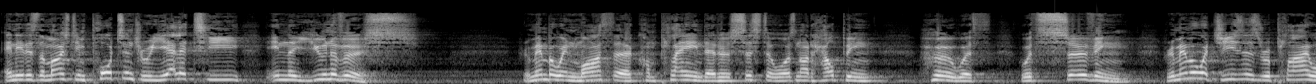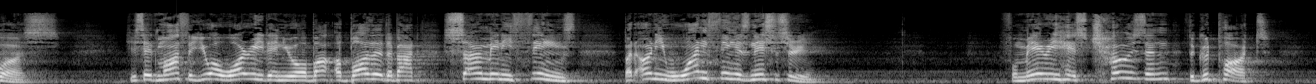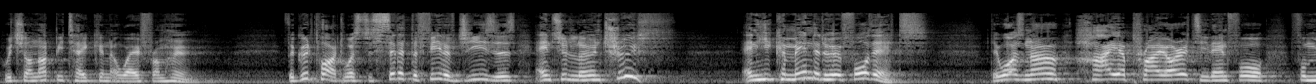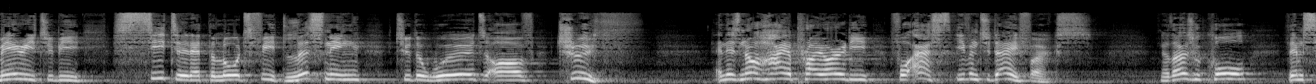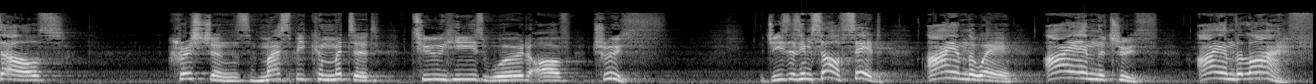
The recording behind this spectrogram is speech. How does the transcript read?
And it is the most important reality in the universe. Remember when Martha complained that her sister was not helping her with, with serving? Remember what Jesus' reply was. He said, Martha, you are worried and you are bothered about so many things, but only one thing is necessary. For Mary has chosen the good part which shall not be taken away from her. The good part was to sit at the feet of Jesus and to learn truth. And he commended her for that. There was no higher priority than for, for Mary to be seated at the Lord's feet, listening to the words of truth. And there's no higher priority for us, even today, folks. Now, those who call themselves Christians must be committed to his word of truth. Jesus himself said, I am the way, I am the truth, I am the life.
